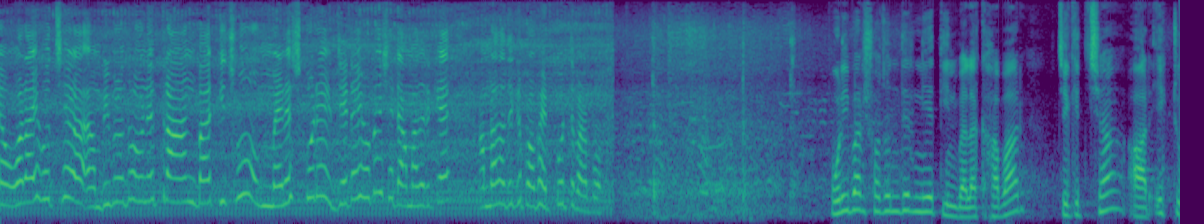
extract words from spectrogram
এ, ওরাই হচ্ছে বিভিন্ন ধরনের ত্রাণ বা কিছু ম্যানেজ করে যেটাই হবে সেটা আমাদেরকে আমরা তাদেরকে প্রোভাইড করতে পারব। পরিবার স্বজনদের নিয়ে তিনবেলা খাবার চিকিৎসা আর একটু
